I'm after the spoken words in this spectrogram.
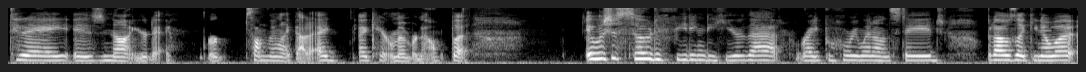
today is not your day or something like that. I, I can't remember now, but it was just so defeating to hear that right before we went on stage. But I was like, you know what?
